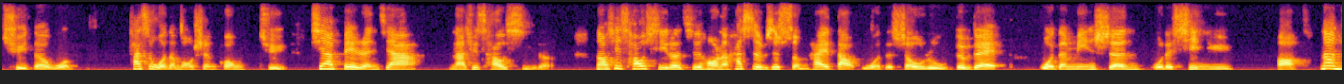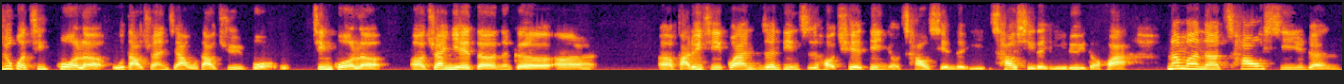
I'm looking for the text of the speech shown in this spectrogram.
取得我。它是我的谋生工具，现在被人家拿去抄袭了，拿去抄袭了之后呢，它是不是损害到我的收入，对不对？我的名声，我的信誉，啊，那如果经过了舞蹈专家、舞蹈剧播，经过了呃专业的那个呃呃法律机关认定之后，确定有抄袭的疑抄袭的疑虑的话，那么呢，抄袭人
